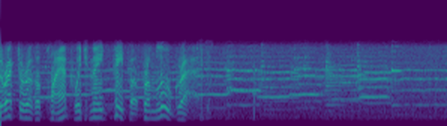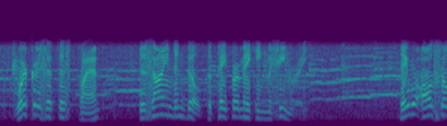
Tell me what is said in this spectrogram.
director of a plant which made paper from Lu grass. Workers at this plant designed and built the paper making machinery. They were also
